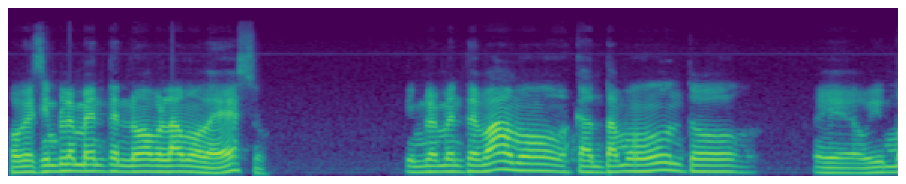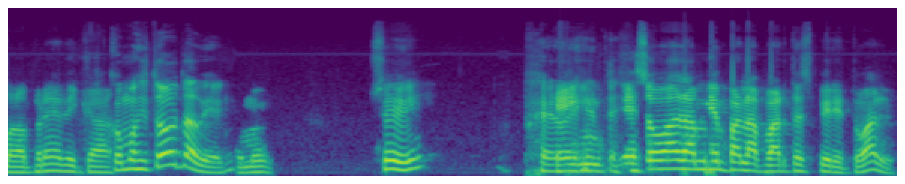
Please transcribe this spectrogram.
Porque simplemente no hablamos de eso. Simplemente vamos, cantamos juntos, eh, oímos la prédica. Como si todo está bien. Como- Sí. Pero hay En- gente- eso va también para la parte espiritual,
